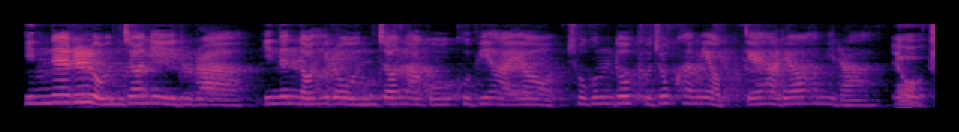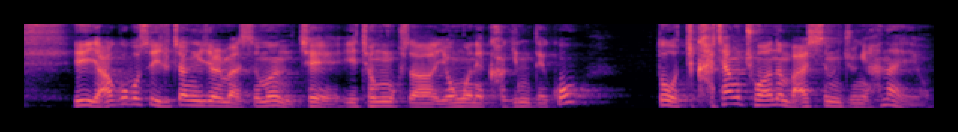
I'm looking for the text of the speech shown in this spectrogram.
인내를 온전히 이루라. 이는 너희로 온전하고 구비하여 조금도 부족함이 없게 하려 함이라. 어, 이 야고보서 1장 2절 말씀은 제 이 정목사 영혼에 각인되고 또 가장 좋아하는 말씀 중에 하나예요.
